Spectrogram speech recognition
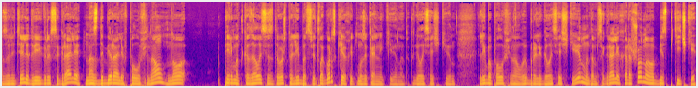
залетели, две игры сыграли, нас добирали в полуфинал, но Пермь отказалась из-за того, что либо Светлогорск ехать музыкальный кивен, этот голосящий кивен, либо полуфинал. Выбрали голосящий кивен, мы там сыграли хорошо, но без птички.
